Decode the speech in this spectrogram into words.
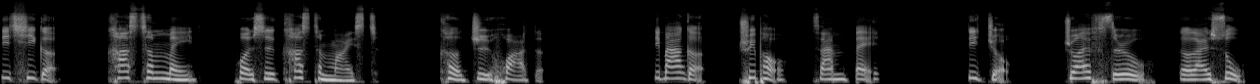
第七个，custom made 或者是 customized 克制化的。第八个，triple 三倍。第九，drive through 得来速。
